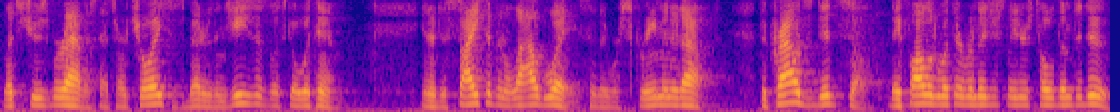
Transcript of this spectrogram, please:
let's choose Barabbas. That's our choice. It's better than Jesus. Let's go with him. In a decisive and a loud way, so they were screaming it out. The crowds did so. They followed what their religious leaders told them to do.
